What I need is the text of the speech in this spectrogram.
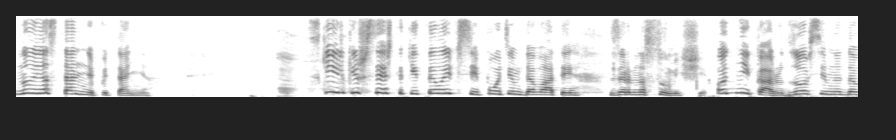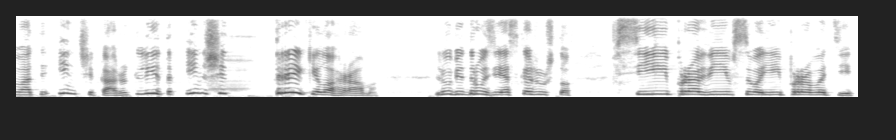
Ну і останнє питання. Скільки ж все ж таки телепсі потім давати зерносуміші? Одні кажуть, зовсім не давати, інші кажуть літр, інші 3 кілограма. Любі друзі, я скажу, що всі праві в своїй правоті.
